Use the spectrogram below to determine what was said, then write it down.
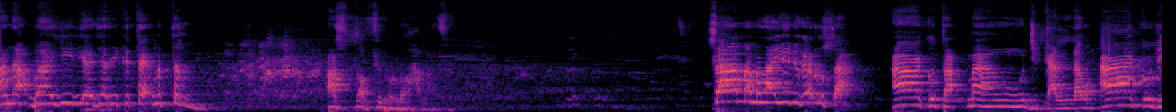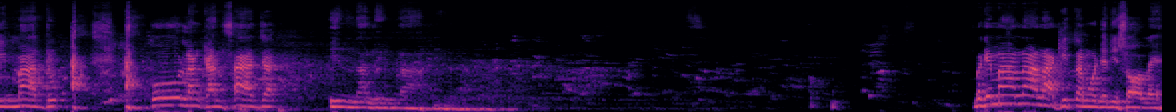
Anak bayi diajari ketek meteng. Astagfirullahaladzim. Sama Melayu juga rusak. Aku tak mau jikalau aku dimadu. Ah, ah, pulangkan saja. Innalillahi Bagaimana anak kita mau jadi soleh?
